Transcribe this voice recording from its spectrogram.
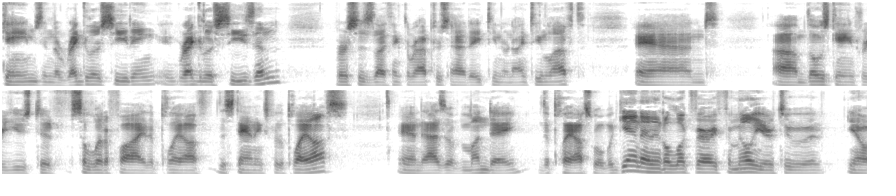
games in the regular seating regular season, versus I think the Raptors had 18 or 19 left, and um, those games were used to solidify the playoff the standings for the playoffs. And as of Monday, the playoffs will begin, and it'll look very familiar to a, you know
